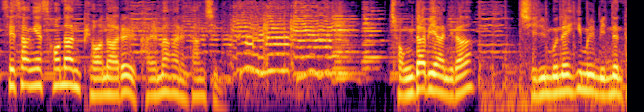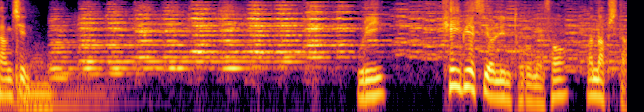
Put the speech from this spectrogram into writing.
세상의 선한 변화를 갈망하는 당신. 정답이 아니라 질문의 힘을 믿는 당신. 우리 KBS 열린 토론에서 만납시다.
